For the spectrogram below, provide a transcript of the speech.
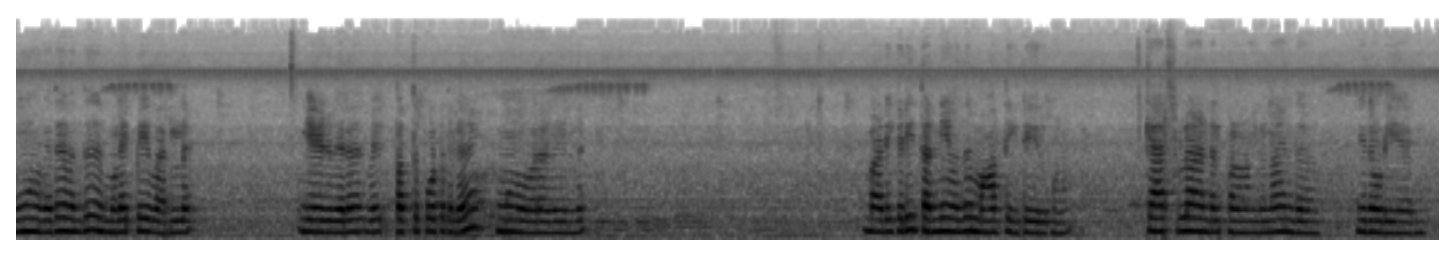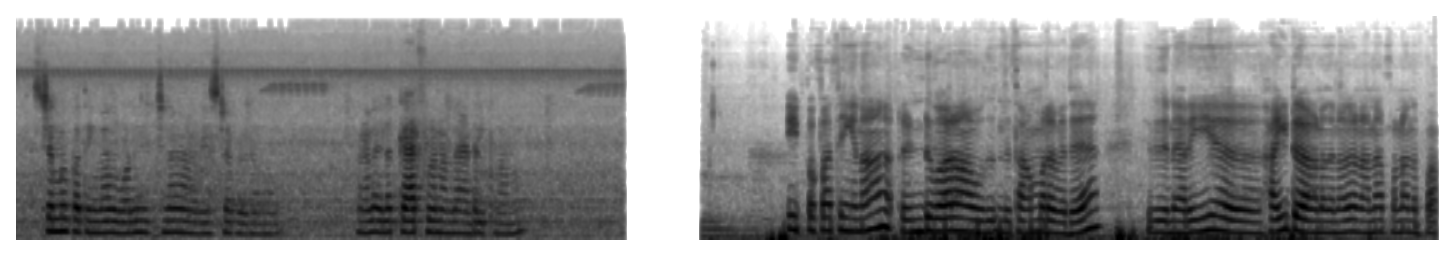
மூணு விதை வந்து முளைப்பே வரல. ஏழு விரை வெ- பத்து போட்டதில் மூணு வரவே இல்லை. அடிக்கடி தண்ணியை வந்து மாற்றிக்கிட்டே இருக்கணும். கேர்ஃபுல்லாக ஹேண்டில் பண்ணணும். இல்லைன்னா இந்த இதனுடைய ஸ்டெம்மு பார்த்திங்கன்னா அது உடஞ்சிச்சின்னா வேஸ்ட்டாக போயிடும். அதனால் இதெல்லாம் கேர்ஃபுல்லாக நல்லா ஹேண்டில் பண்ணணும். இப்போ பார்த்தீங்கன்னா ரெண்டு வாரம் ஆகுது இந்த தாமரை விதை. இது நிறைய ஹைட் ஆனதுனால நான் என்ன பண்ணேன் அந்த பா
